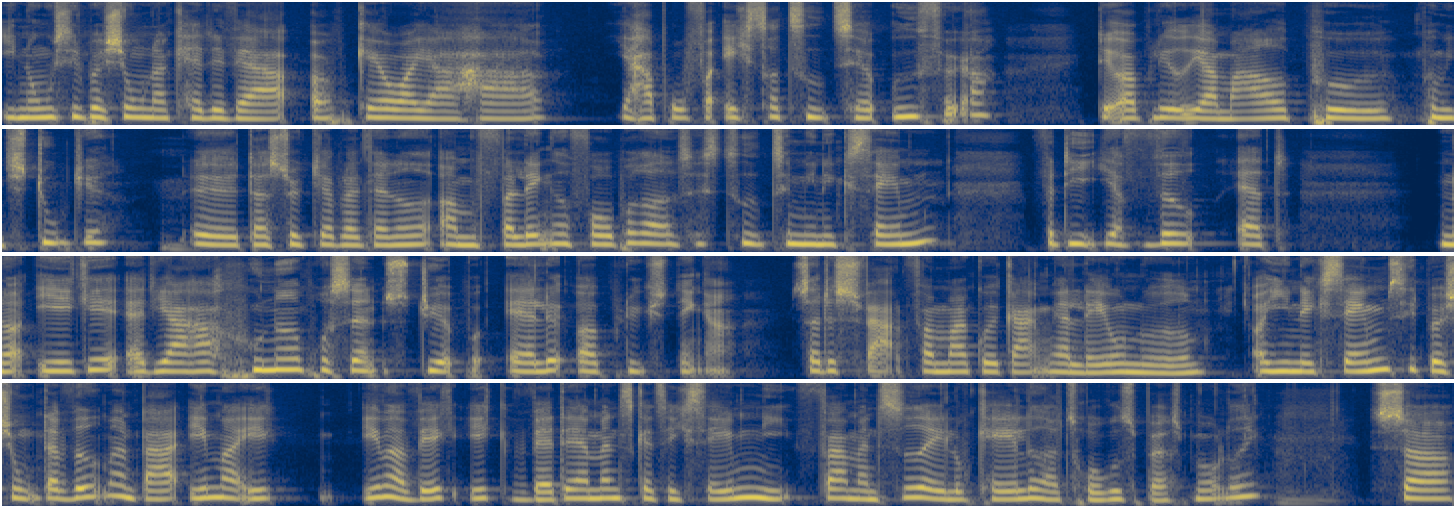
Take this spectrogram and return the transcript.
I nogle situationer kan det være opgaver, jeg har, jeg har brug for ekstra tid til at udføre. Det oplevede jeg meget på, på mit studie. Øh, der søgte jeg blandt andet om forlænget forberedelsestid til min eksamen, fordi jeg ved, at når ikke at jeg har 100% styr på alle oplysninger, så er det svært for mig at gå i gang med at lave noget. Og i en eksamenssituation, der ved man bare immer, ikke, immer væk ikke, hvad det er, man skal til eksamen i, før man sidder i lokalet og har trukket spørgsmålet. Ikke? Så,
